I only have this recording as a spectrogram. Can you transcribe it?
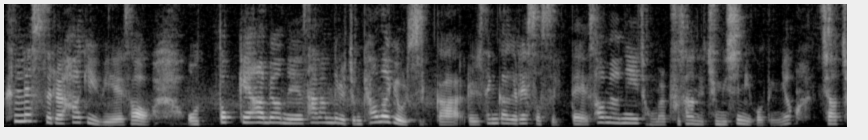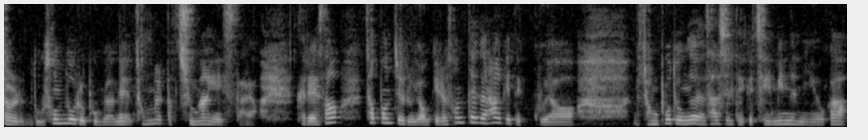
클래스를 하기 위해서 어떻게 하면은 사람들이 좀 편하게 올 수 있을까를 생각을 했었을 때 서면이 정말 부산의 중심이거든요. 지하철 노선도를 보면은 정말 딱 중앙에 있어요. 그래서 첫 번째로 여기를 선택을 하게 됐고요. 전포동은 사실 되게 재밌는 이유가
